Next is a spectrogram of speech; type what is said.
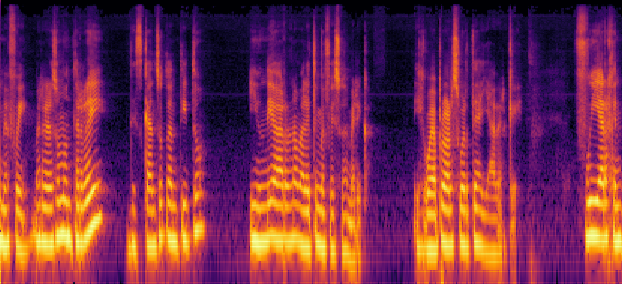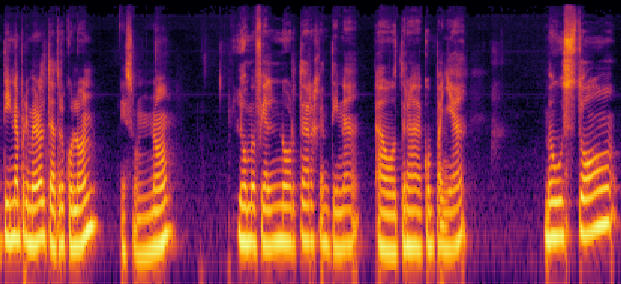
me fui. Me regreso a Monterrey, descanso tantito y un día agarro una maleta y me fui a Sudamérica. Dije, voy a probar suerte allá a ver qué. Fui a Argentina primero al Teatro Colón, es un no. Luego me fui al norte de Argentina a otra compañía. Me gustó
